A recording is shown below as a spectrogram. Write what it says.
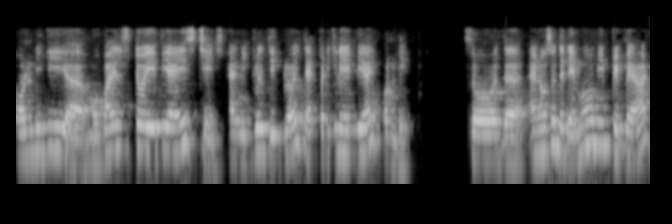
only the uh, mobile store API is changed and it will deploy that particular API only. So the and also the demo we prepared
